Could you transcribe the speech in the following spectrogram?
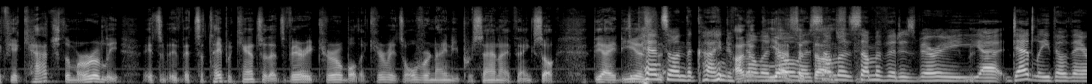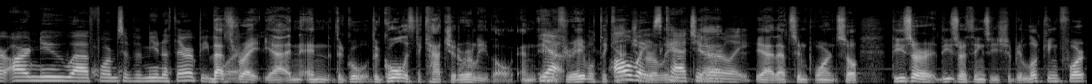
if you catch them early, it's it's a type of cancer that's very curable. The cure rate's over ninety percent, I think. So the idea depends is that- on the kind of melanoma yes, some of some of it is very uh, deadly though there are new uh, forms of immunotherapy That's right. Yeah, and and the goal the goal is to catch it early though, and, and if you're able to catch Always it early, catch it yeah, early. Yeah, that's important. So these are these are things that you should be looking for.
